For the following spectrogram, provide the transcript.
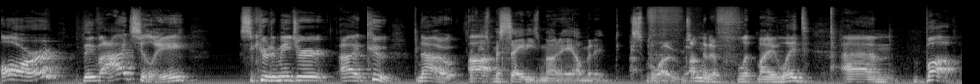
or they've actually secured a major uh, coup. Now, uh, it's Mercedes Moné. I'm going to explode. I'm going to flip my lid. Um, but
